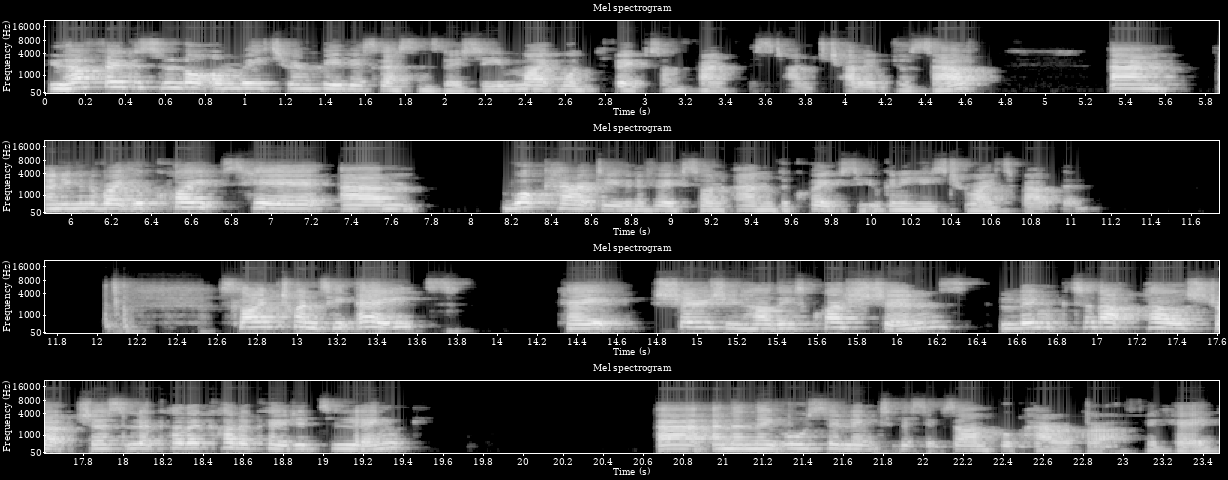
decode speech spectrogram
You have focused a lot on Rita in previous lessons, though, so you might want to focus on Frank this time to challenge yourself. Um, and you're going to write your quotes here, um, what character you're going to focus on, and the quotes that you're going to use to write about them. Slide 28, okay, shows you how these questions link to that PEARL structure. So look how they're color coded to link. Uh, and then they also link to this example paragraph, okay?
